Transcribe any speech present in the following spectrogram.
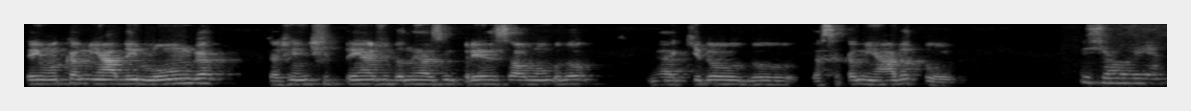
Tem uma caminhada longa que a gente tem ajudando as empresas ao longo do, né, aqui do, do, dessa caminhada toda. Joia.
